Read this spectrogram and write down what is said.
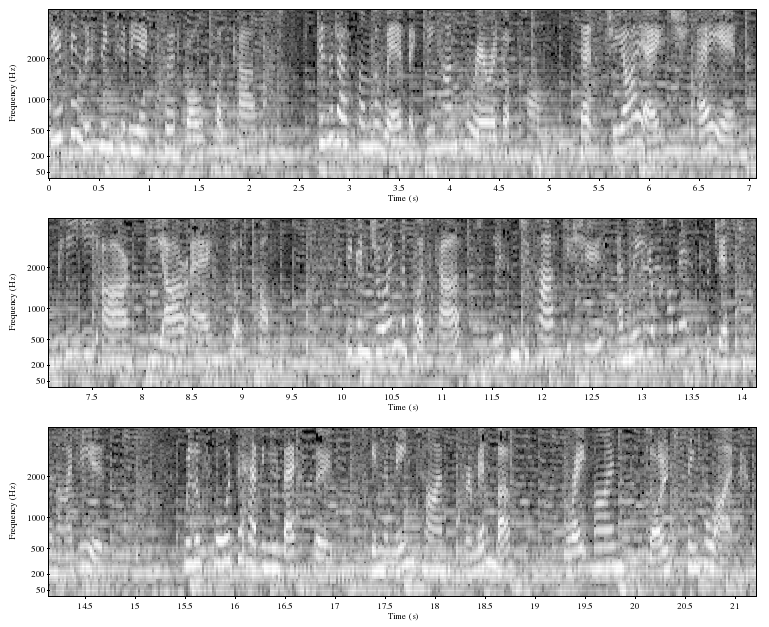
You've been listening to the Expert Gold podcast. Visit us on the web at gihanperera.com. That's G I H A N P E R E R A.com. You can join the podcast, listen to past issues, and leave your comments, suggestions, and ideas. We look forward to having you back soon. In the meantime, remember great minds don't think alike.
